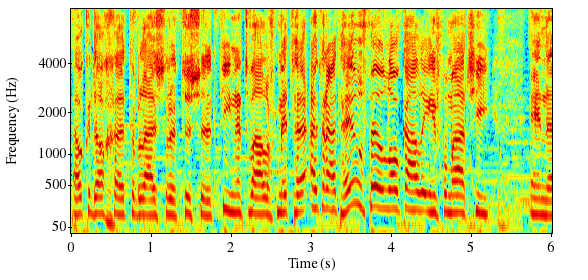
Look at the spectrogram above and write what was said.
Elke dag te beluisteren tussen 10 en 12... met uiteraard heel veel lokale informatie... En uh,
